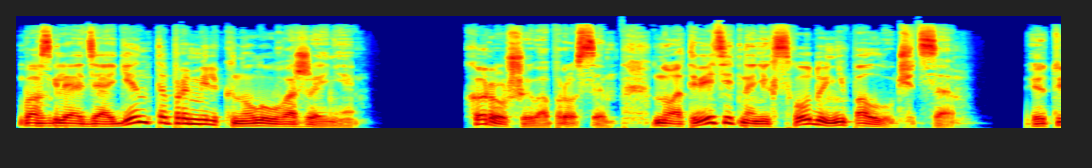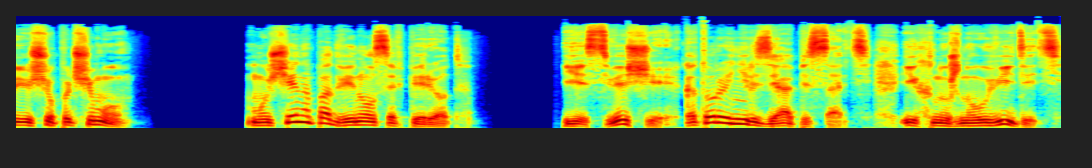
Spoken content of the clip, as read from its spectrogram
Во взгляде агента промелькнуло уважение. «Хорошие вопросы, но ответить на них сходу не получится». «Это еще почему?» Мужчина подвинулся вперед. Есть вещи, которые нельзя описать. Их нужно увидеть.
